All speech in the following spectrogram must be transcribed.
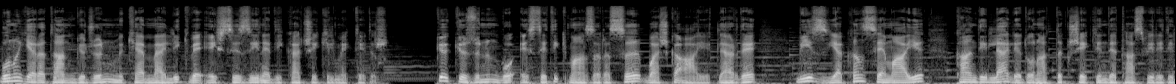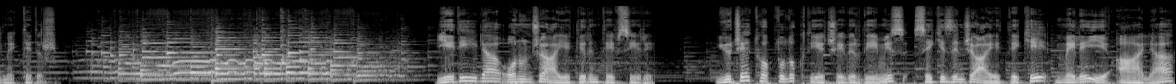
bunu yaratan gücün mükemmellik ve eşsizliğine dikkat çekilmektedir. Gökyüzünün bu estetik manzarası başka ayetlerde biz yakın semayı kandillerle donattık şeklinde tasvir edilmektedir. 7 ila 10. ayetlerin tefsiri Yüce topluluk diye çevirdiğimiz 8. ayetteki meleği ala,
